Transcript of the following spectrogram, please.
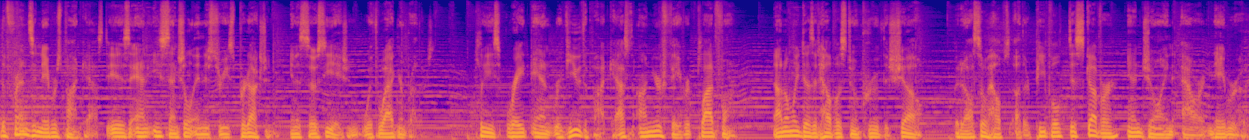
The Friends and Neighbors podcast is an Essential Industries production in association with Wagner Brothers. Please rate and review the podcast on your favorite platform. Not only does it help us to improve the show, but it also helps other people discover and join our neighborhood.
